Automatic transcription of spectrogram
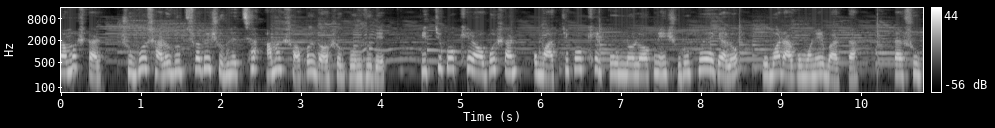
নমস্কার, শুভ শারদ উৎসবের শুভেচ্ছা আমার সকল দর্শক বন্ধুদের। পিতৃপক্ষের অবসান ও মাতৃপক্ষের পূর্ণ লগ্নে শুরু হয়ে গেল উমার আগমনের বার্তা। তার শুভ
